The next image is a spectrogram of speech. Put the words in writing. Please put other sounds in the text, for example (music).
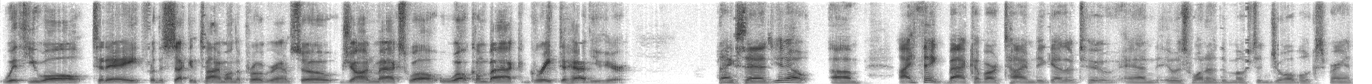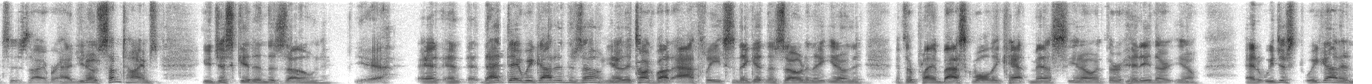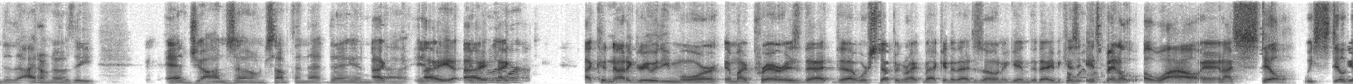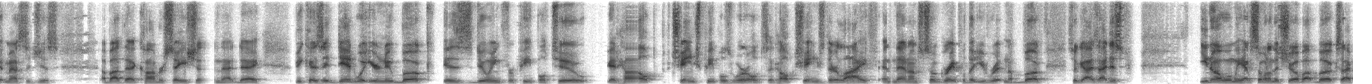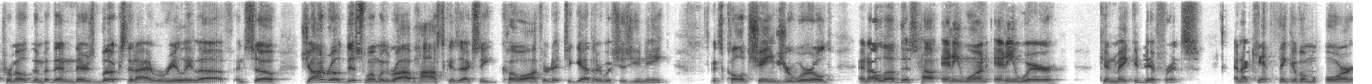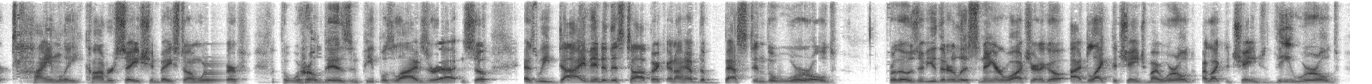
with you all today for the second time on the program. So, John Maxwell, welcome back. Great to have you here. Thanks, Ed. You know, um, I think back of our time together too, and it was one of the most enjoyable experiences I ever had. You know, sometimes you just get in the zone. Yeah. And, and that day we got in the zone. You know, they talk about athletes and they get in the zone and they, you know, they, if they're playing basketball, they can't miss. You know, if they're hitting, they're, you know, and we just we got into the I don't know the Ed John zone something that day, and uh, it, I, it really I, worked. I, I, could not agree with you more. And my prayer is that uh, we're stepping right back into that zone again today because oh, it's been a, a while, and I still we still get messages about that conversation that day because it did what your new book is doing for people too. It helped change people's worlds. It helped change their life. And then I'm so grateful that you've written a book. So guys, I just you know, when we have someone on the show about books, I promote them, but then there's books that I really love. And so John wrote this one with Rob Hoskins, actually co authored it together, which is unique. It's called Change Your World. And I love this how anyone, anywhere can make a difference. And I can't think of a more timely conversation based on where (laughs) the world is and people's lives are at. And so, as we dive into this topic, and I have the best in the world for those of you that are listening or watching, I go, I'd like to change my world. I'd like to change the world.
